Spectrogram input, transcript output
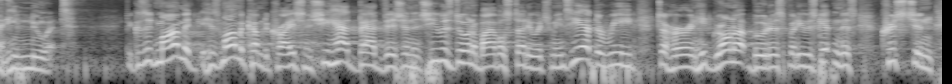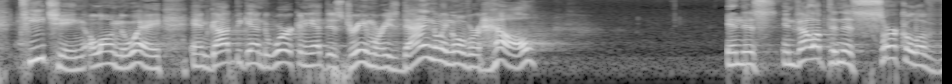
and he knew it. Because his mom, had, his mom had come to Christ and she had bad vision and she was doing a Bible study, which means he had to read to her and he'd grown up Buddhist, but he was getting this Christian teaching along the way. And God began to work and he had this dream where he's dangling over hell in this, enveloped in this circle of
